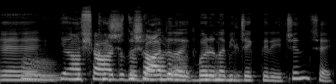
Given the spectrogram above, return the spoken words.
e, Hmm, yaz dışarıda kış da dışarıda da barınabilecekleri için şey.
